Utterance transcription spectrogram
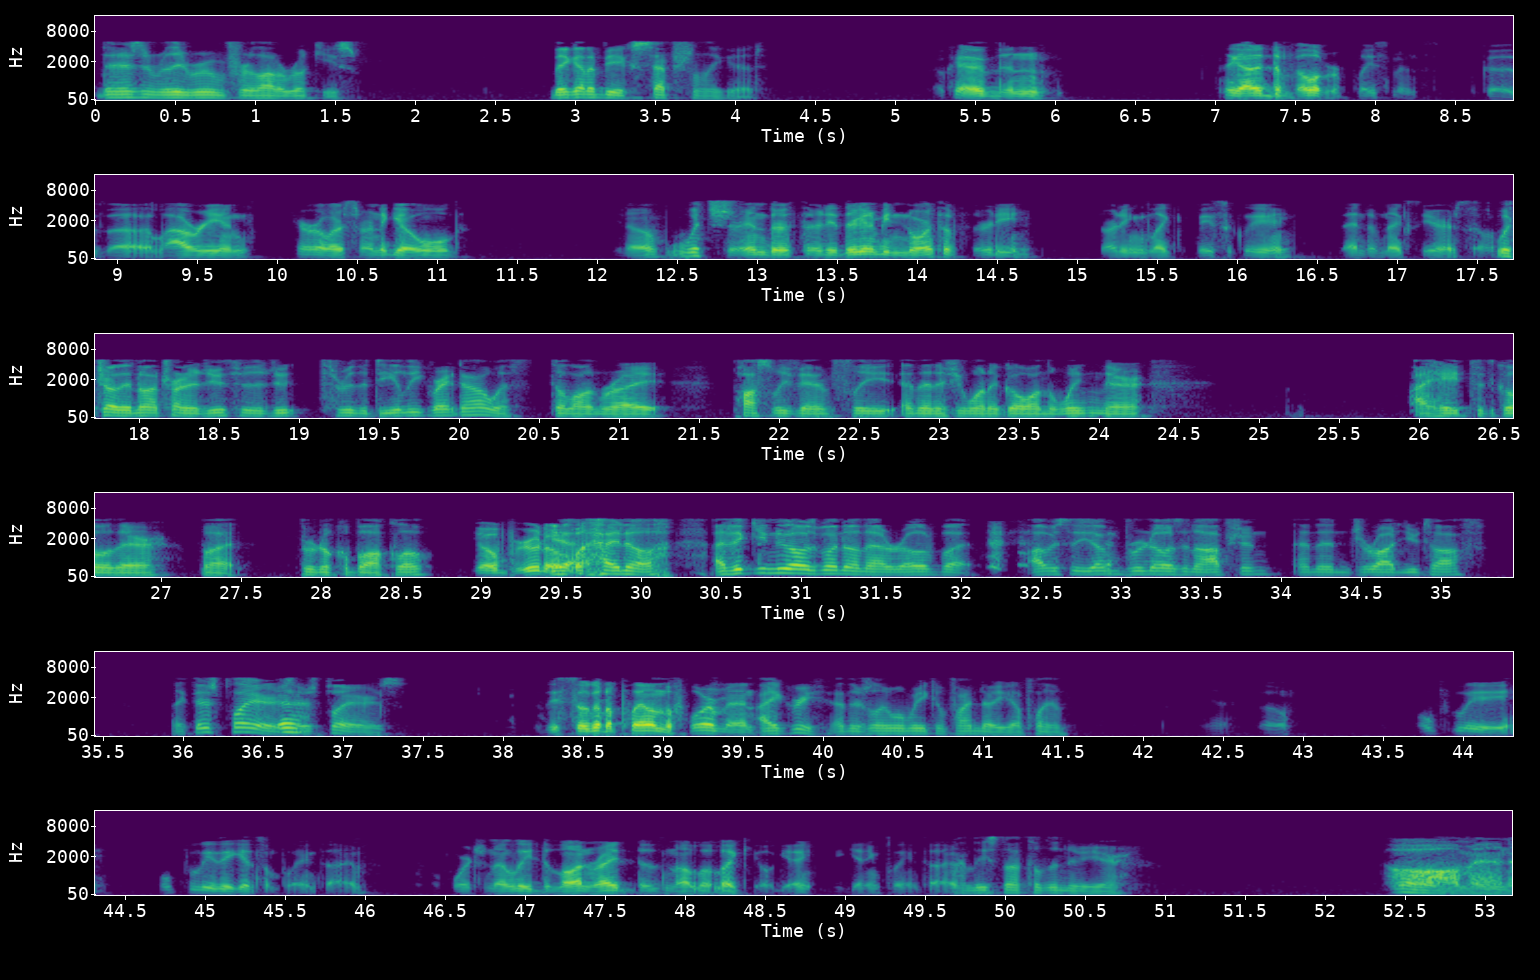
there isn't really room for a lot of rookies. They got to be exceptionally good. Okay, then they got to develop replacements because uh, Lowry and Carroll are starting to get old. You know, Which they're in their 30. They're going to be north of 30, starting like basically the end of next year. So Which are they not trying to do through the through the D League right now with Delon Wright, possibly Van Fleet, and then if you want to go on the wing there, I hate to go there, but Bruno Caboclo. Yo, Bruno. Yeah, I know. I think you knew I was going down that road, but obviously young Bruno is an option, and then Jarrod Uthoff. Like there's players, Yeah. there's players. they still got to play on the floor, man. I agree, and there's only one way you can find out. You got to play them. Yeah, so hopefully, hopefully they get some playing time. Unfortunately, Delon Wright does not look like he'll get be getting playing time. At least not till the new year. Oh man,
